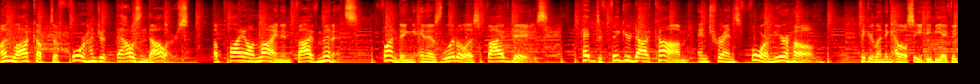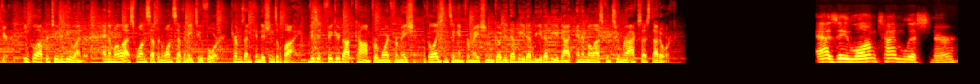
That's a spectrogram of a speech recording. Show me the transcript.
Unlock up to $400,000. Apply online in five minutes. Funding in as little as five days. Head to figure.com and transform your home. Figure Lending LLC, DBA Figure, Equal Opportunity Lender, NMLS 1717824. Terms and conditions apply. Visit figure.com for more information. For licensing information, go to www.nmlsconsumeraccess.org. As a longtime listener,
